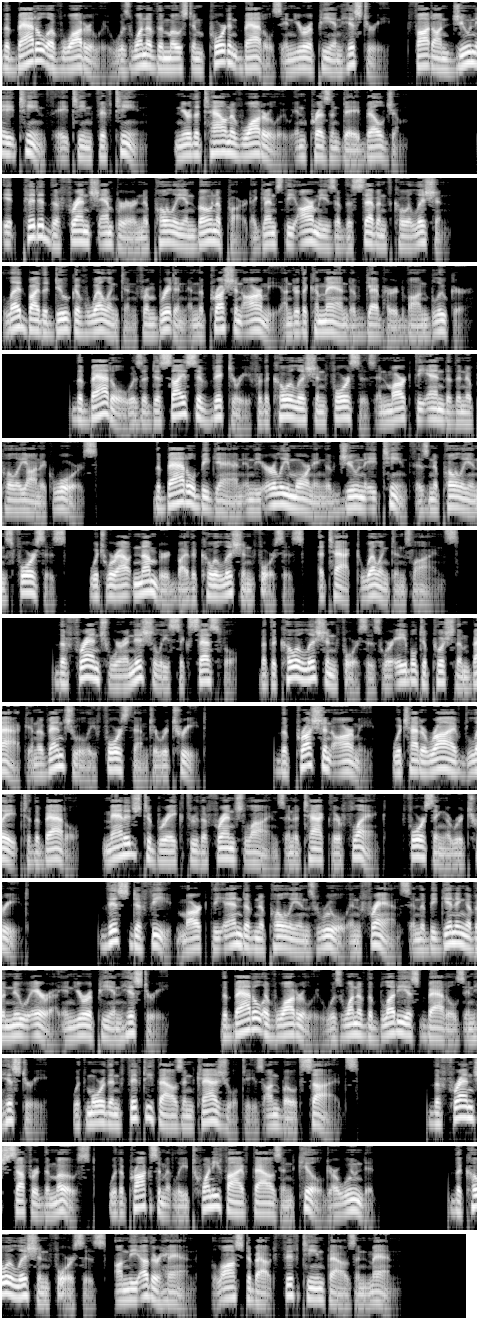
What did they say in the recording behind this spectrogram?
The Battle of Waterloo was one of the most important battles in European history, fought on June 18, 1815, near the town of Waterloo in present day Belgium. It pitted the French Emperor Napoleon Bonaparte against the armies of the Seventh Coalition, led by the Duke of Wellington from Britain and the Prussian army under the command of Gebhard von Blücher. The battle was a decisive victory for the coalition forces and marked the end of the Napoleonic Wars. The battle began in the early morning of June 18 as Napoleon's forces, which were outnumbered by the coalition forces, attacked Wellington's lines. The French were initially successful, but the coalition forces were able to push them back and eventually force them to retreat. The Prussian army, which had arrived late to the battle, managed to break through the French lines and attack their flank, forcing a retreat. This defeat marked the end of Napoleon's rule in France and the beginning of a new era in European history. The Battle of Waterloo was one of the bloodiest battles in history, with more than 50,000 casualties on both sides. The French suffered the most, with approximately 25,000 killed or wounded. The coalition forces, on the other hand, lost about 15,000 men.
